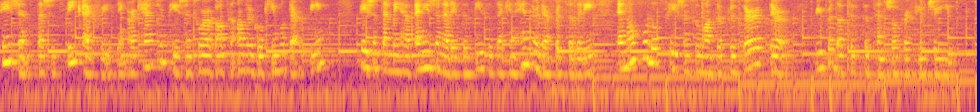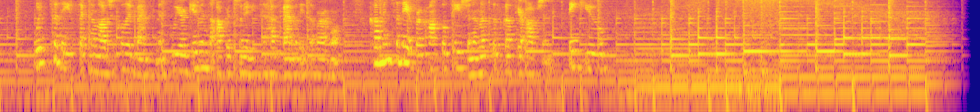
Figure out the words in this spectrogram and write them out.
Patients that should seek egg freezing are cancer patients who are about to undergo chemotherapy, patients that may have any genetic diseases that can hinder their fertility, and also those patients who want to preserve their reproductive potential for future use. With today's technological advancements, we are given the opportunity to have families of our own. Come in today for a consultation and let's discuss your options. Thank you.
